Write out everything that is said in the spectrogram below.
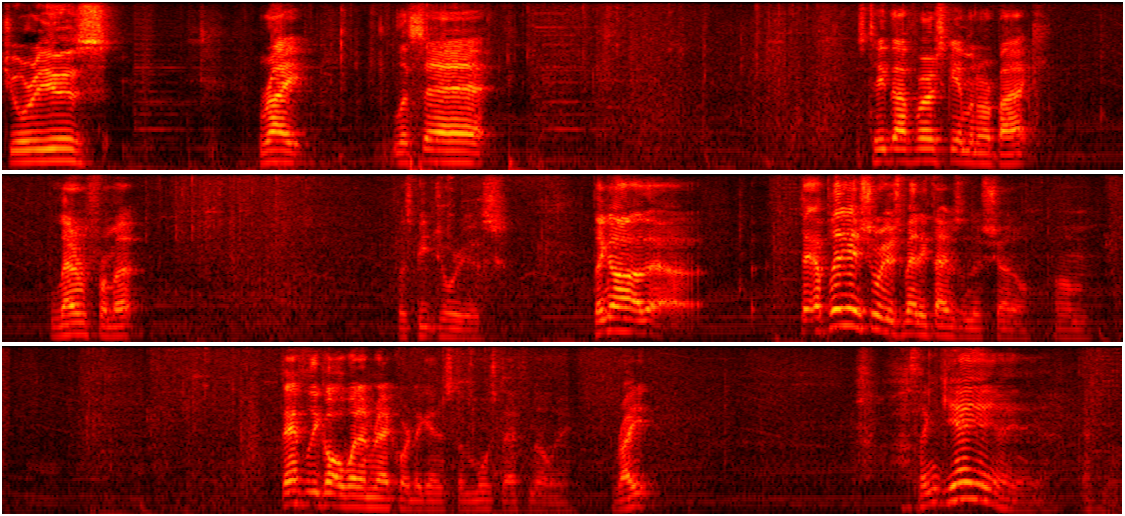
Joreuz. Right. Let's uh Let's take that first game on our back. Learn from it. Let's beat Joreuz. Think I, uh, I played against Joreuz many times on this channel. Um Definitely got a winning record against them, most definitely. Right? I think, yeah, yeah, yeah, yeah, yeah. Definitely.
